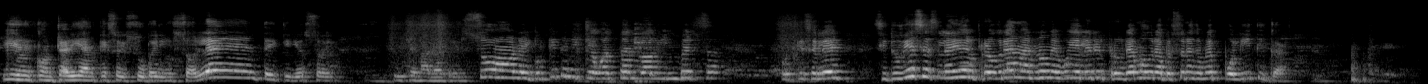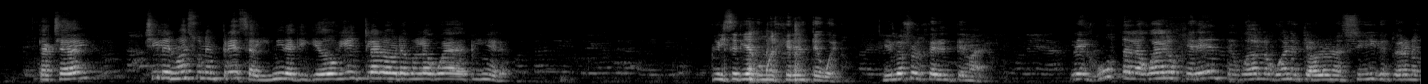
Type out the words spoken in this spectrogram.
Y encontrarían que soy súper insolente y que yo soy mucha mala persona. ¿Y por qué tenés que aguantarlo a la inversa? Porque se leen. Si tú hubieses leído el programa, no me voy a leer el programa de una persona que no es política. ¿Cachai? Chile no es una empresa y mira que quedó bien claro ahora con la hueá de Piñera. Él sería como el gerente bueno y el otro el gerente malo. Les gusta la hueá de los gerentes, weón, los buenos que hablan así, que estuvieron en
